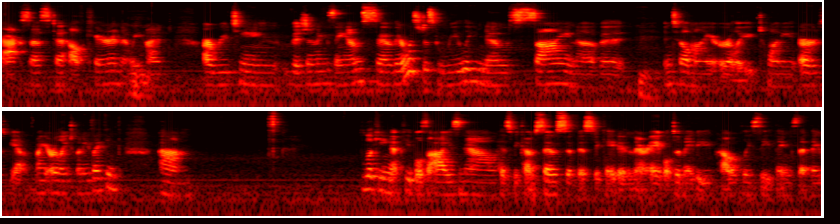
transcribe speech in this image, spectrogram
access to health care and that we mm-hmm. had our routine vision exams. So there was just really no sign of it mm-hmm. until my early 20s, or yeah, my early 20s. I think um, looking at people's eyes now has become so sophisticated and they're able to maybe probably see things that they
